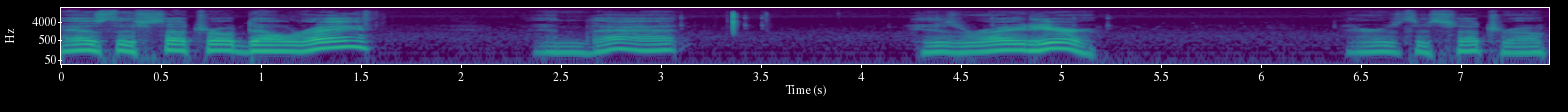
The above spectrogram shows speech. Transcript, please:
as the Cetro Del Rey. And that is right here. There's the Cetro.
